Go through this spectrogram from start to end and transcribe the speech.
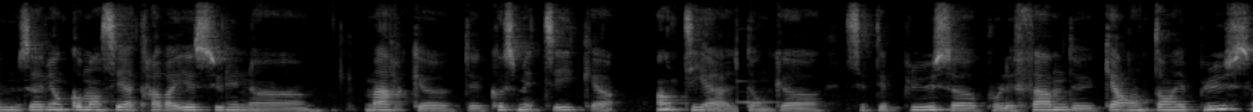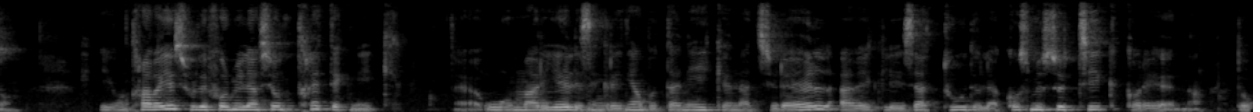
nous avions commencé à travailler sur une marque euh, de cosmétiques euh, anti-âge. Donc, euh, c'était plus pour les femmes de 40 ans et plus. Et on travaillait sur des formulations très techniques. où on mariait les ingrédients botaniques naturels avec les atouts de la cosmétique coréenne. Donc,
